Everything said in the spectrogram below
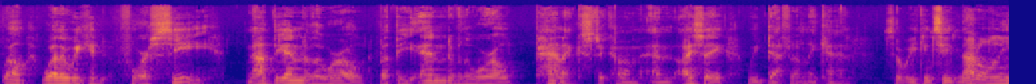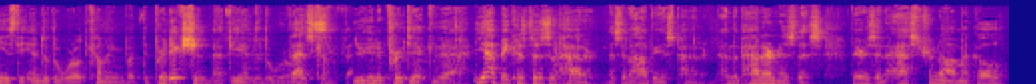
Well, whether we could foresee not the end of the world, but the end of the world panics to come. And I say we definitely can. So we can see not only is the end of the world coming, but the prediction that the end of the world That's- is coming. You're going to predict that. Yeah, because there's a pattern. There's an obvious pattern. And the pattern is this there's an astronomical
